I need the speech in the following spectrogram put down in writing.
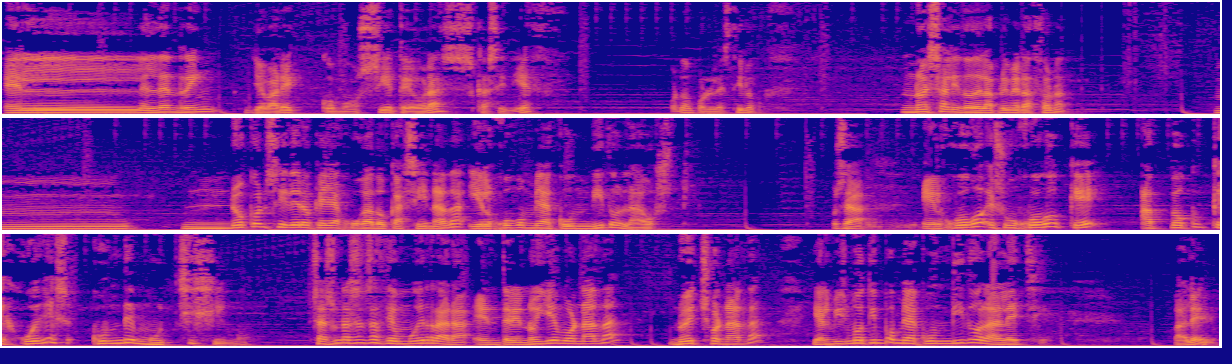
el Elden Ring llevaré como 7 horas, casi 10, ¿de acuerdo? Por el estilo. No he salido de la primera zona. Mm, no considero que haya jugado casi nada y el juego me ha cundido la hostia. O sea, el juego es un juego que a poco que juegues cunde muchísimo. O sea, es una sensación muy rara entre no llevo nada, no he hecho nada y al mismo tiempo me ha cundido la leche. ¿Vale?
